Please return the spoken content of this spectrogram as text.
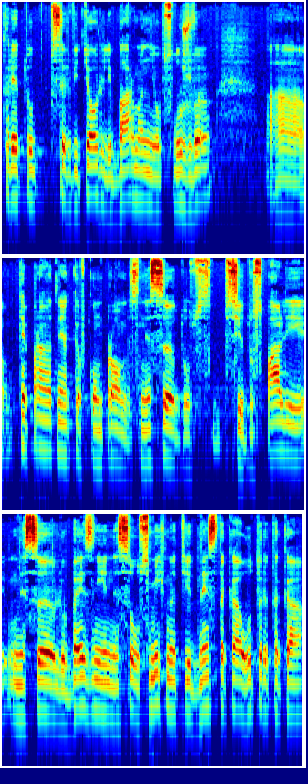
където сервитьор или барман ни обслужва, те правят някакъв компромис. Не са до, си доспали, не са любезни, не са усмихнати. Днес така, утре така.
